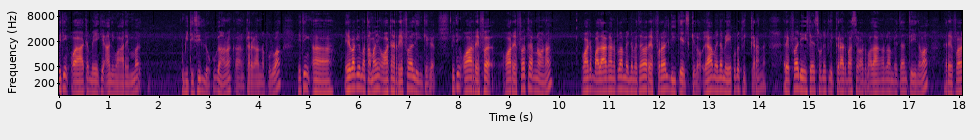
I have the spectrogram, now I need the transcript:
ඉතින් ඔයාට මේකේ අනිවාර්යයෙන්ම BTC ලොකු ගානක් කරගන්න පුළුවන්. ඉතින් ඒ වගේම තමයි ඔයාට refer link එක. ඉතින් ඔයා refer ඔයා refer කරනවා නම් ඔයාට බලා ගන්න පුළුවන් මෙන්න මෙතන referral details කියලා. ඔයා මෙන්න මේක උඩ ක්ලික් කරන්න. refer details උඩ ක්ලික් කරාට පස්සේ ඔයාට බලා ගන්න පුළුවන් මෙතන තියෙනවා refer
